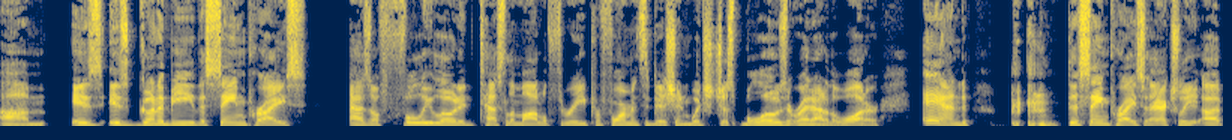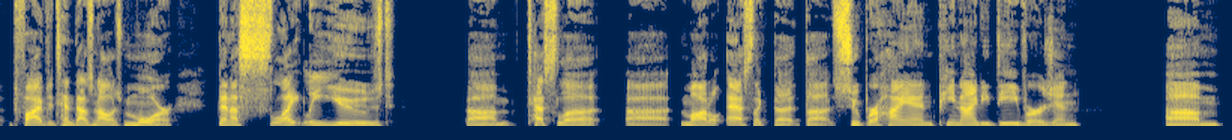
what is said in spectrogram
Um, is is gonna be the same price as a fully loaded Tesla Model Three Performance Edition, which just blows it right out of the water, and the same price, actually, uh, five to ten thousand dollars more than a slightly used um, Tesla uh, Model S, like the the super high end P90D version. Um,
